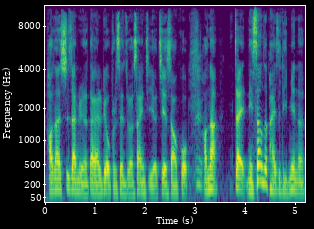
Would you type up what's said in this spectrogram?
好，那市占率呢，大概六 percent 左右，上一集有介绍过。好，那。在你上这牌子里面呢，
